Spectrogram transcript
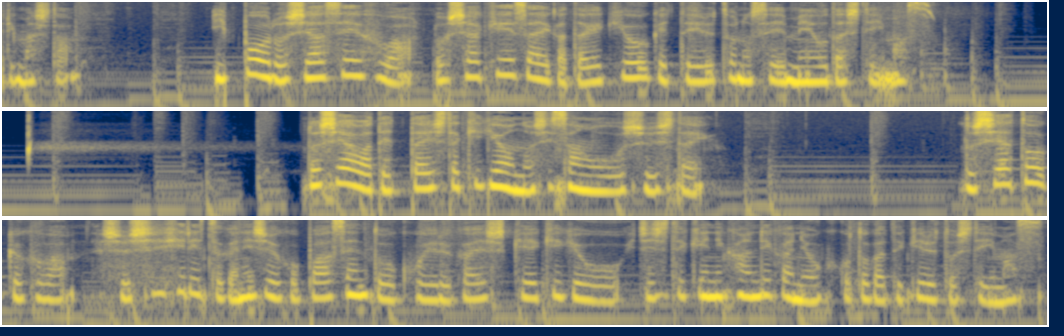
りました。一方ロシア政府はロシア経済が打撃を受けているとの声明を出しています。ロシアは撤退した企業の資産を押収したい。ロシア当局は出資比率が25%を超える外資系企業を一時的に管理下に置くことができるとしています。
